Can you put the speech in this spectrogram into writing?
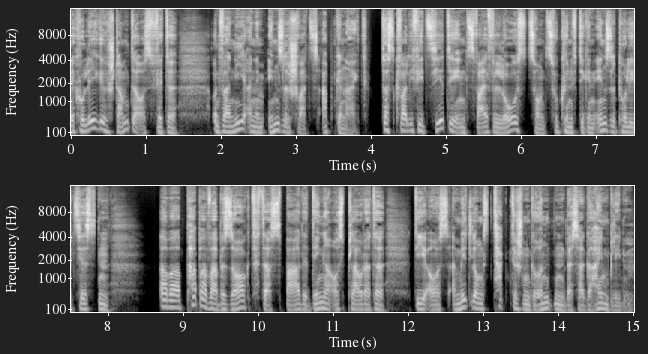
Der Kollege stammte aus Fitte und war nie einem Inselschwatz abgeneigt. Das qualifizierte ihn zweifellos zum zukünftigen Inselpolizisten, aber Papa war besorgt, dass Bade Dinge ausplauderte, die aus ermittlungstaktischen Gründen besser geheim blieben.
